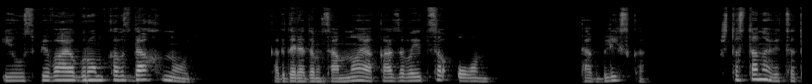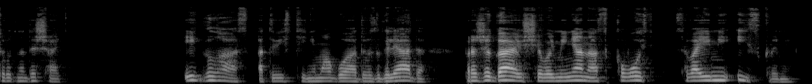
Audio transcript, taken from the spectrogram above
и успеваю громко вздохнуть, когда рядом со мной оказывается он. Так близко, что становится трудно дышать. И глаз отвести не могу от взгляда, прожигающего меня насквозь своими искрами.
